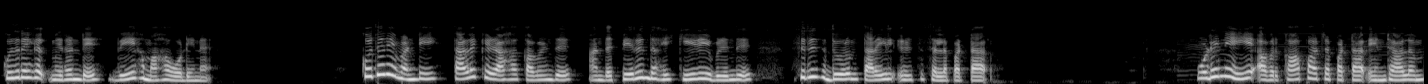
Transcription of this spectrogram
குதிரைகள் மிரண்டு வேகமாக ஓடின. குதிரை வண்டி தலைக்கீழாக கவிழ்ந்து அந்த பெருந்தகை கீழே விழுந்து சிறிது தூரம் தரையில் இழுத்து செல்லப்பட்டார். உடனேயே அவர் காப்பாற்றப்பட்டார் என்றாலும்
